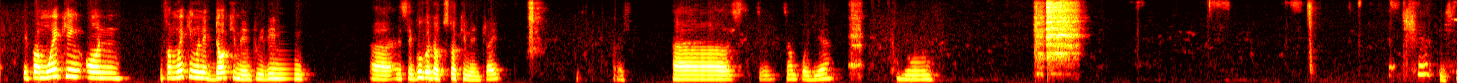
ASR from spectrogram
if I'm working on, if I'm working on a document within, uh, let's say Google Docs document, right? Uh, example here. Come on. Share this.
